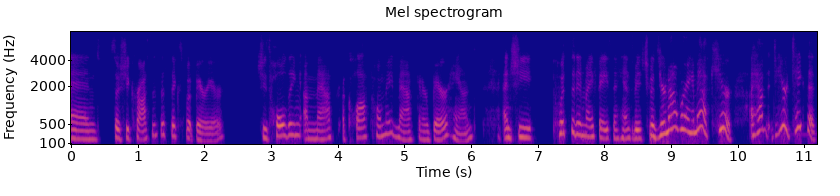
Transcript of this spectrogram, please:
and so she crosses the six foot barrier. She's holding a mask, a cloth homemade mask in her bare hand, and she puts it in my face and hands me. She goes, You're not wearing a mask. Here, I have, here, take this.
